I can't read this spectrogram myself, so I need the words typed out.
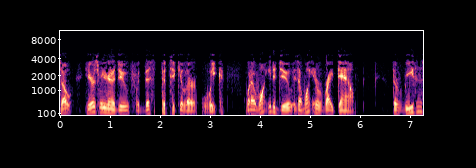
So here's what you're going to do for this particular week. What I want you to do is I want you to write down the reasons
